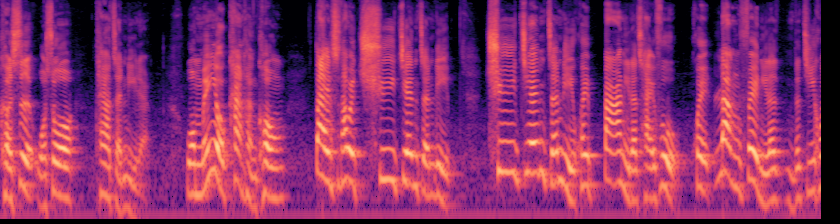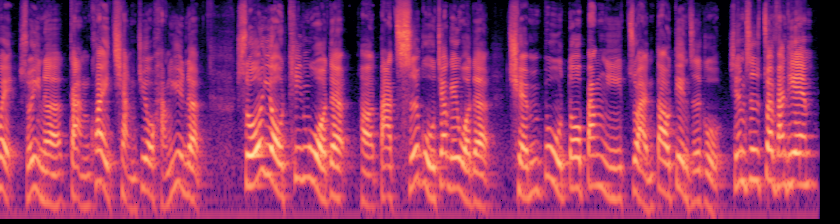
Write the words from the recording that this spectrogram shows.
可是我说他要整理了。我没有看很空，但是它会区间整理，区间整理会扒你的财富，会浪费你的你的机会，所以呢，赶快抢救航运了。所有听我的，好，把持股交给我的，全部都帮你转到电子股，先是赚翻天，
